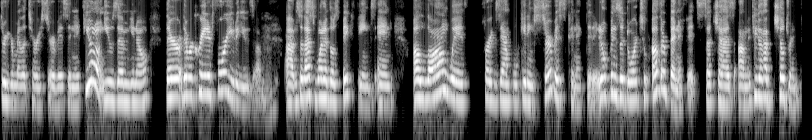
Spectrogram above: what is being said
through your military service. And if you don't use them you know they're they were created for you to use them. Mm-hmm. um so that's one of those big things. And along with for example, getting service connected, it opens the door to other benefits, such as um, if you have children,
